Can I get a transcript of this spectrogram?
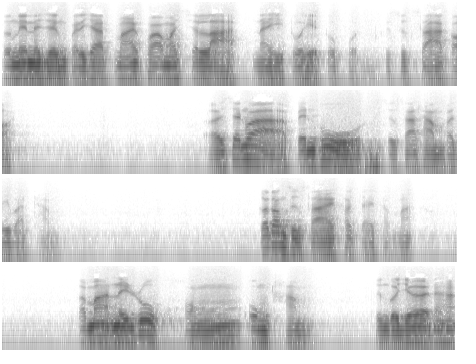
ทรงเน้นในเชิงปริยัติหมายความมาฉลาดในตัวเหตุตัวผล คือศึกษาก่อน เช่นว่าเป็นผู้ศึกษาธรรมปฏิบัติธรรม ก็ต้องศึกษาให้เข้าใจธรรมะ ธรรมะในรูปขององค์ธรรม ซึ่งก็เยอะนะฮะ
